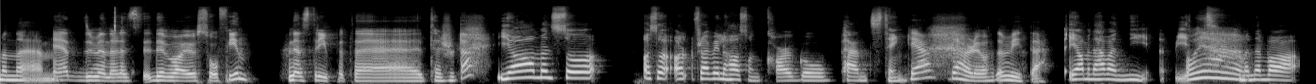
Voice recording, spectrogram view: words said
Men um, Ja, du mener det var jo så fin. Den stripete T-skjorta? ja, men så altså, For jeg ville ha sånn cargo pants-ting. Ja, det har du jo. Den hvite. Ja, men det her var en ny hvit. Oh, yeah. Men den var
